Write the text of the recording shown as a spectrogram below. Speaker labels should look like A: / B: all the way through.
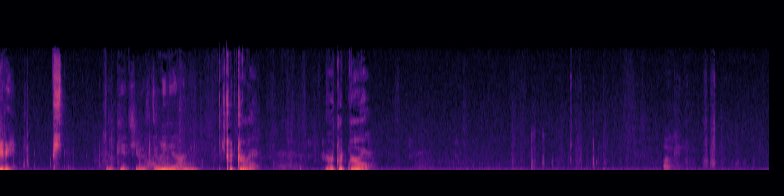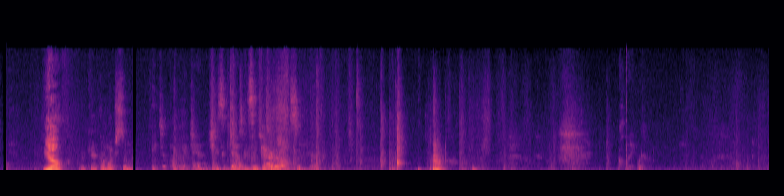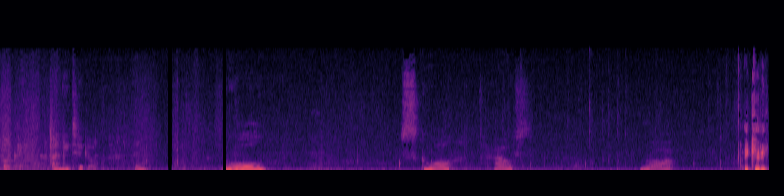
A: moving.
B: Kitty.
A: Look at she was doing it on you.
B: Good girl. You're a good girl.
A: Okay.
B: Yeah.
C: We can't go much sooner.
A: It's a pumpkin. Jen. She's a
C: I'm
A: galaxy girl.
C: sitting here.
A: I need to go. And school. School. House. Rock.
B: Hey, kitty.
